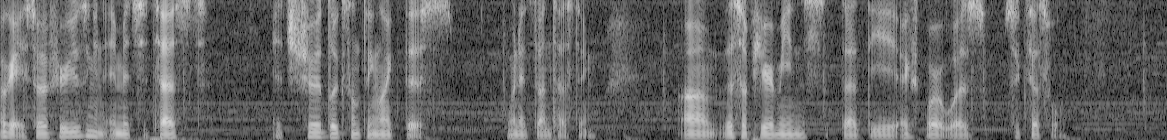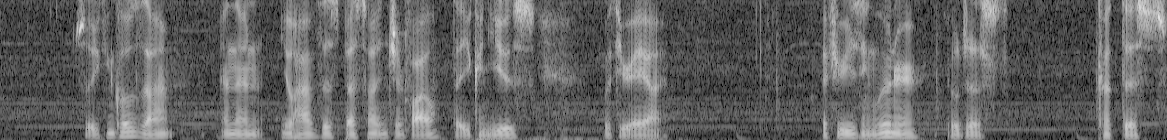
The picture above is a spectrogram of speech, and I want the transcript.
Okay, so if you're using an image to test, it should look something like this when it's done testing. Um, this up here means that the export was successful. So you can close that and then you'll have this best engine file that you can use with your AI. If you're using Lunar, you'll just cut this,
